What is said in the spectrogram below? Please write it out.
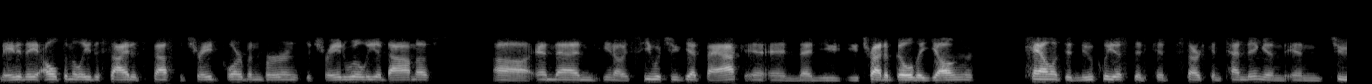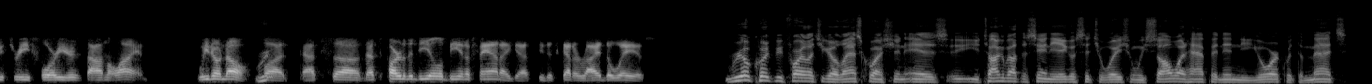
Maybe they ultimately decide it's best to trade Corbin Burnes, to trade Willie Adames, uh, and then you know see what you get back, and, and then you you try to build a young, talented nucleus that could start contending in in two, three, four years down the line. We don't know, but that's uh, that's part of the deal of being a fan, I guess. You just got to ride the waves. Real quick before I let you go, last question is you talk about the San Diego situation. We saw what happened in New York with the Mets.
